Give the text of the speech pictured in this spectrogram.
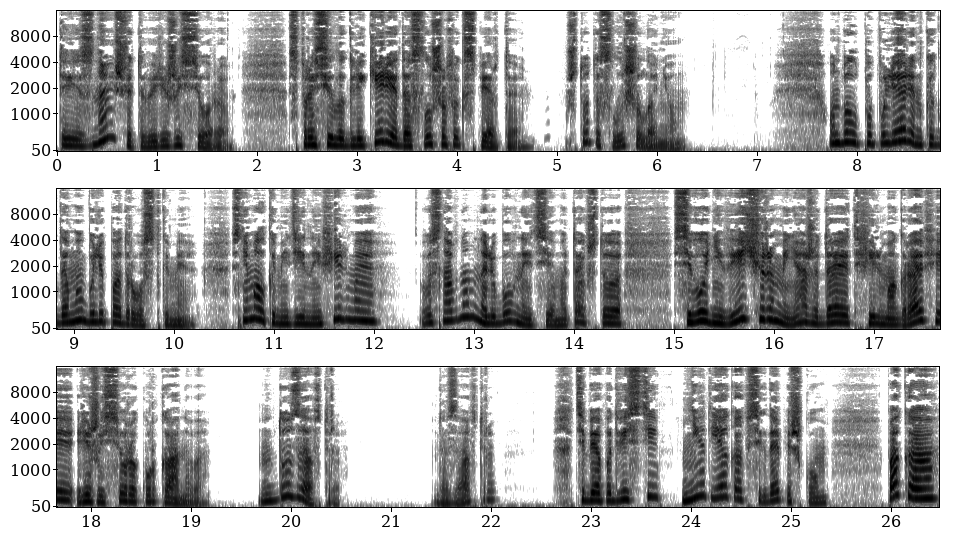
Ты знаешь этого режиссера? спросила Гликерия, дослушав эксперта. Что-то слышал о нем. Он был популярен, когда мы были подростками. Снимал комедийные фильмы, в основном на любовные темы, так что сегодня вечером меня ожидает фильмография режиссера Курканова. До завтра. До завтра. Тебя подвести? Нет, я, как всегда, пешком. Пока,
